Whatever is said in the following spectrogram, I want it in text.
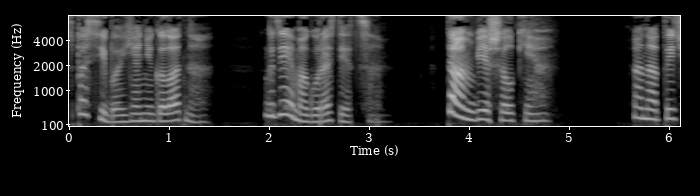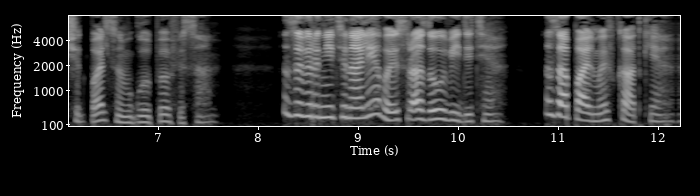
«Спасибо, я не голодна. Где я могу раздеться?» «Там вешалки». Она тычет пальцем вглубь офиса. «Заверните налево и сразу увидите. За пальмой в катке».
